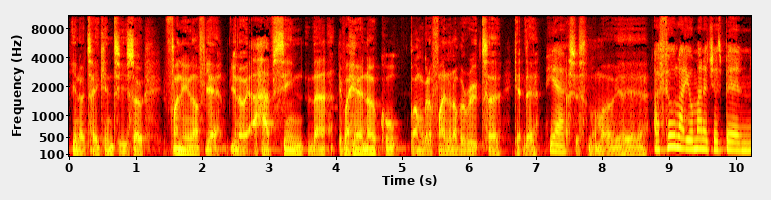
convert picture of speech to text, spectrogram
you know, take into you. So funny enough, yeah, you know, I have seen that. If I hear a no, cool, but I'm going to find another route to get there. Yeah. That's just my motto. Yeah, yeah, yeah. I feel like your manager's been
